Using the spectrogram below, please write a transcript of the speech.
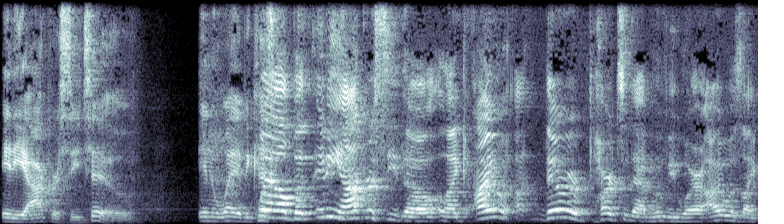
Idiocracy too, in a way, because Well, but Idiocracy though, like I, there were parts of that movie where I was like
